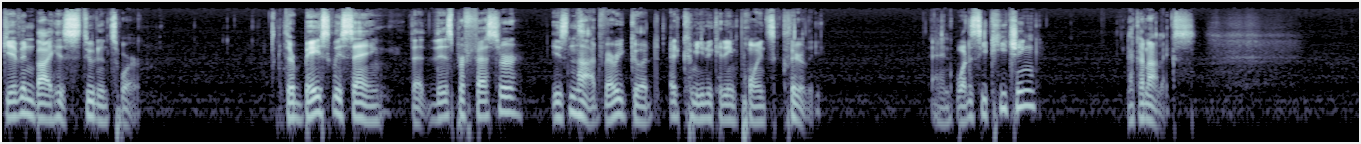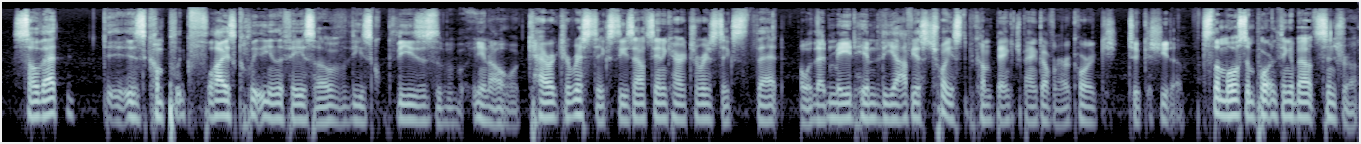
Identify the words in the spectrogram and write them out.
given by his students were, they're basically saying that this professor is not very good at communicating points clearly. And what is he teaching? Economics. So that is complete flies completely in the face of these these you know characteristics, these outstanding characteristics that oh, that made him the obvious choice to become Bank of Japan governor, according to Kishida. It's the most important thing about Sintra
